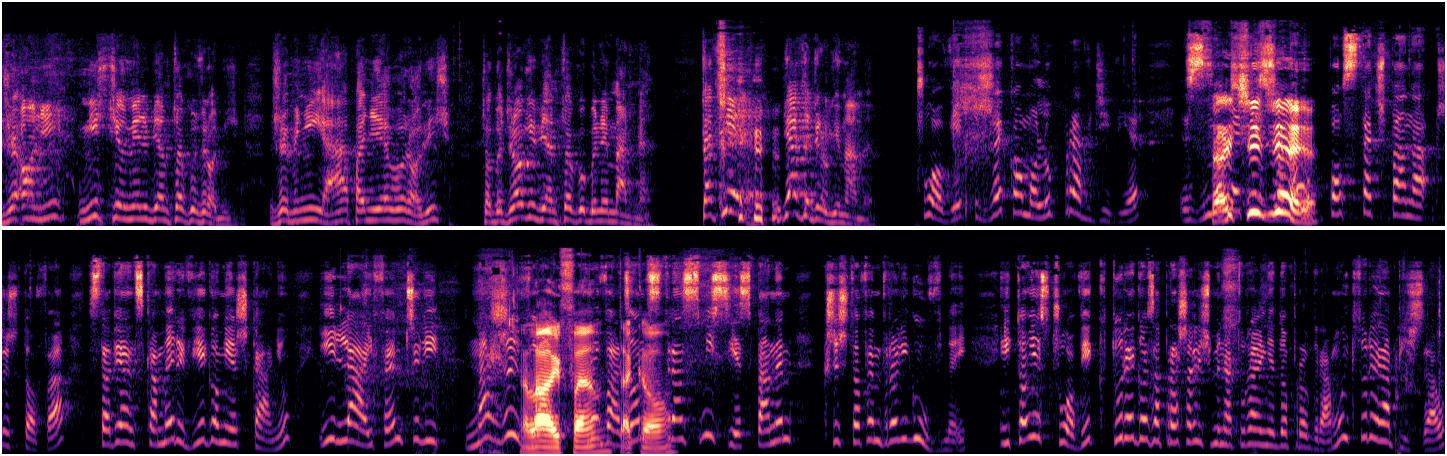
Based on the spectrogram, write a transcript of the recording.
że oni nic nie umieli w Białymstoku zrobić. Żeby nie ja, pani Jaworowicz, to by drogi w Białymstoku były marne. Takie! Jakie drogi mamy? człowiek rzekomo lub prawdziwie się zmonetyzował dzieje? postać pana Krzysztofa, stawiając kamery w jego mieszkaniu i live'em, czyli na żywo, Live'em, prowadząc taką. transmisję z panem Krzysztofem w roli głównej. I to jest człowiek, którego zapraszaliśmy naturalnie do programu i który napisał,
